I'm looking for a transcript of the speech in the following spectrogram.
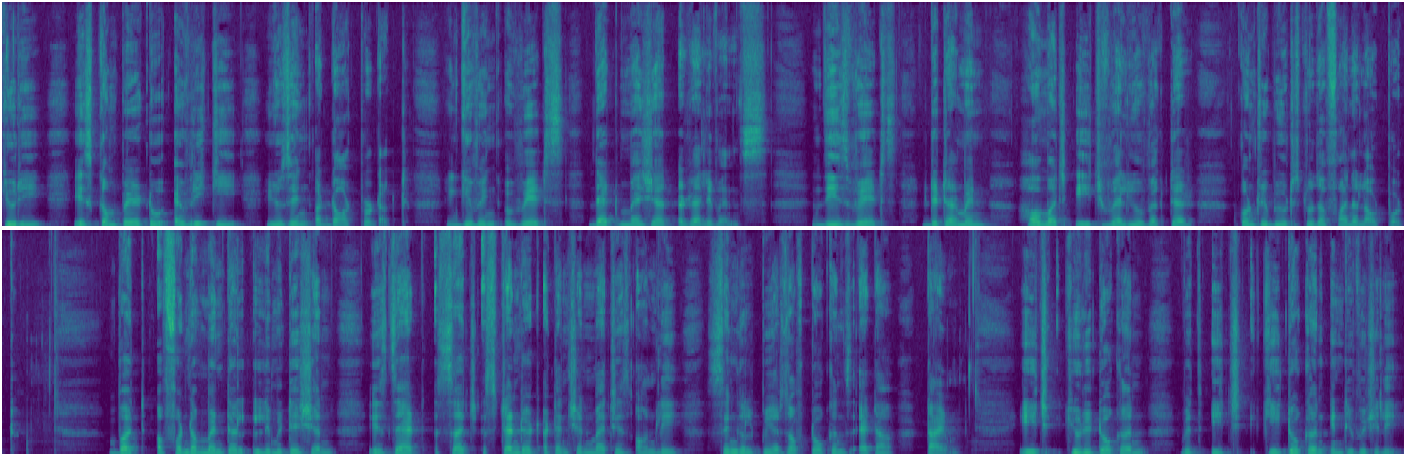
query is compared to every key using a dot product, giving weights that measure relevance. These weights determine how much each value vector contributes to the final output. But a fundamental limitation is that such standard attention matches only single pairs of tokens at a time, each query token with each key token individually.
